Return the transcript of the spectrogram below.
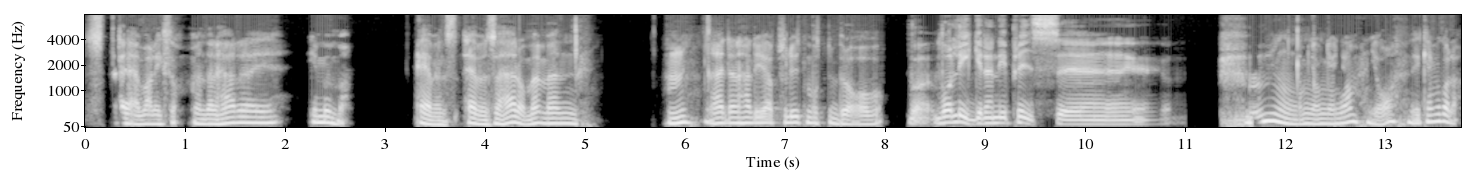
sträva liksom. Men den här är, är mumma. Även, även så här då, men, men mm, nej, den hade ju absolut mått bra av. Vad, vad ligger den i pris? Eh... Mm, ja, ja, ja, det kan vi kolla.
